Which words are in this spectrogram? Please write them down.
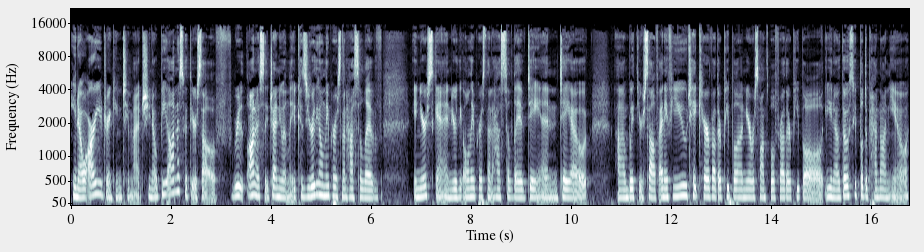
You know, are you drinking too much? You know, be honest with yourself, re- honestly, genuinely, because you're the only person that has to live in your skin. You're the only person that has to live day in, day out um, with yourself. And if you take care of other people and you're responsible for other people, you know, those people depend on you.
